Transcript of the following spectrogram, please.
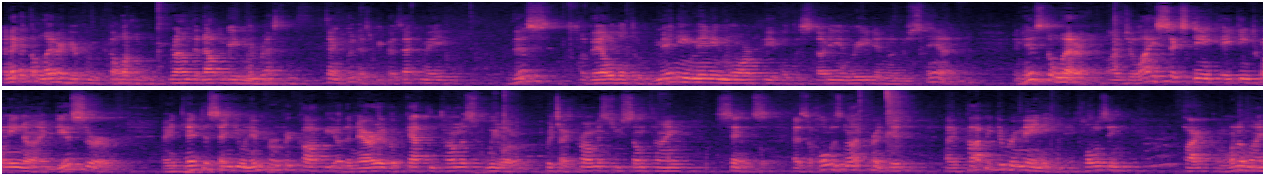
And I got the letter here from the fellow who rounded out and gave me the rest, and thank goodness, because that made this available to many, many more people to study and read and understand. And here's the letter on July 16, 1829. Dear Sir, I intend to send you an imperfect copy of the narrative of Captain Thomas Wheeler, which I promised you sometime since. As the whole is not printed, I have copied the remaining enclosing part from one of my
